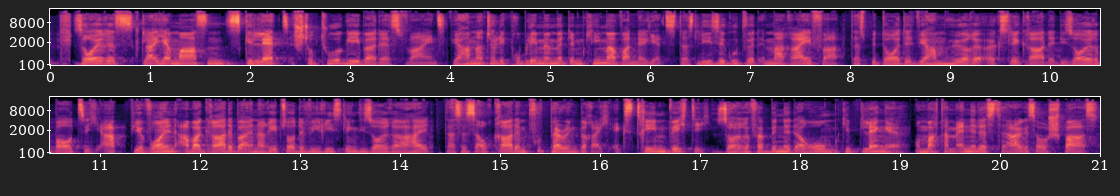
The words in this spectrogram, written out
Säure ist gleichermaßen Skelett, Strukturgeber des Weins. Wir haben natürlich Probleme mit dem Klimawandel jetzt. Das Lesegut wird immer reifer. Das bedeutet, wir haben höhere Öchslegrade. Die Säure baut sich ab. Wir wollen aber gerade bei einer Rebsorte wie Riesling die Säure erhalten. Das ist auch gerade im Food Pairing Bereich extrem wichtig. Säure verbindet Aromen, gibt Länge und macht am Ende des Tages auch Spaß.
